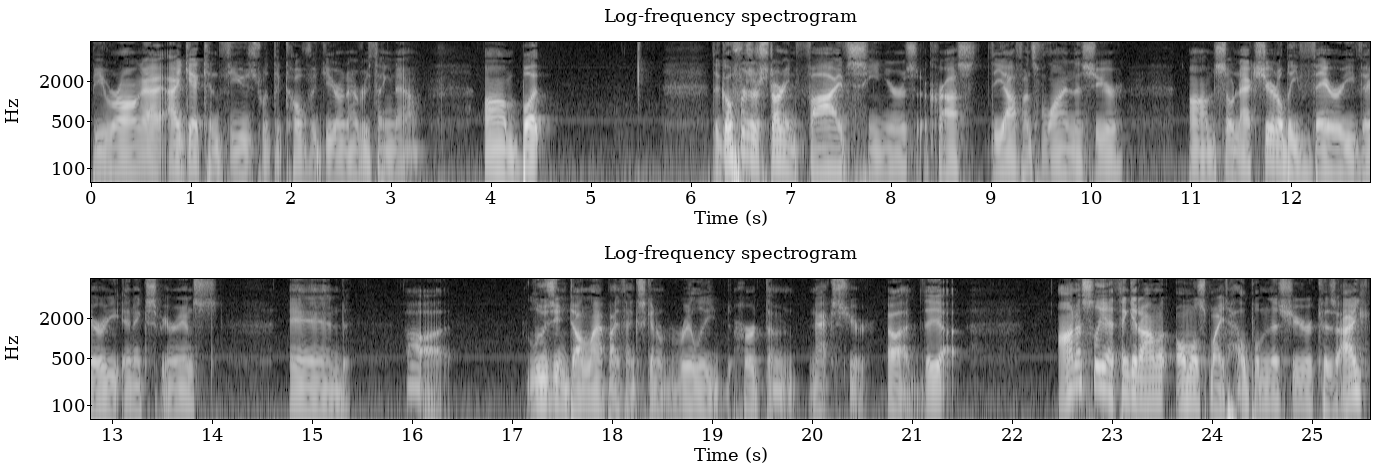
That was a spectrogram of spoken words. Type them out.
be wrong. I, I get confused with the COVID year and everything now. Um, but the Gophers are starting five seniors across the offensive line this year. Um, so next year it'll be very, very inexperienced, and uh, losing Dunlap I think is going to really hurt them next year. Uh, they uh, honestly I think it almost might help them this year because I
